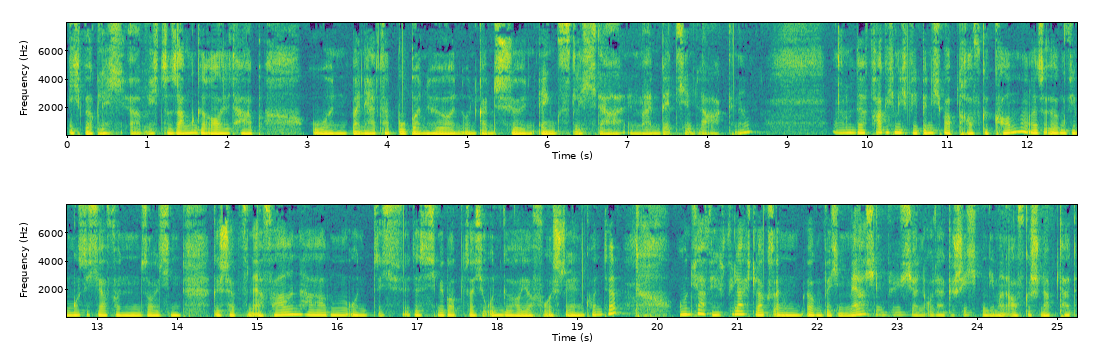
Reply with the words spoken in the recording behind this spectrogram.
ich wirklich äh, mich zusammengerollt habe und mein Herz hab bubbern hören und ganz schön ängstlich da in meinem Bettchen lag. Ne? Da frage ich mich, wie bin ich überhaupt drauf gekommen? Also irgendwie muss ich ja von solchen Geschöpfen erfahren haben und ich, dass ich mir überhaupt solche Ungeheuer vorstellen konnte. Und ja, vielleicht lag es an irgendwelchen Märchenbüchern oder Geschichten, die man aufgeschnappt hat,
